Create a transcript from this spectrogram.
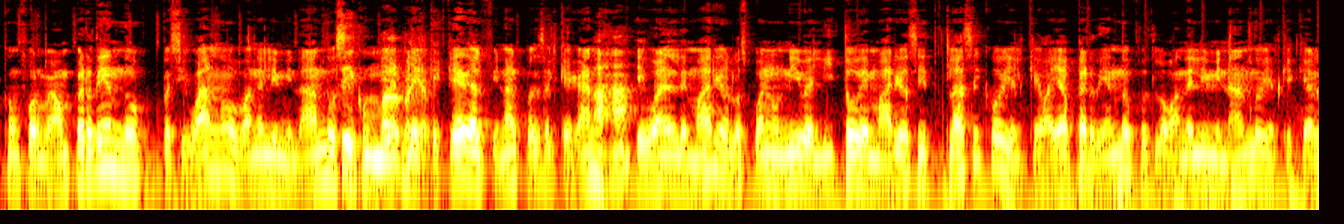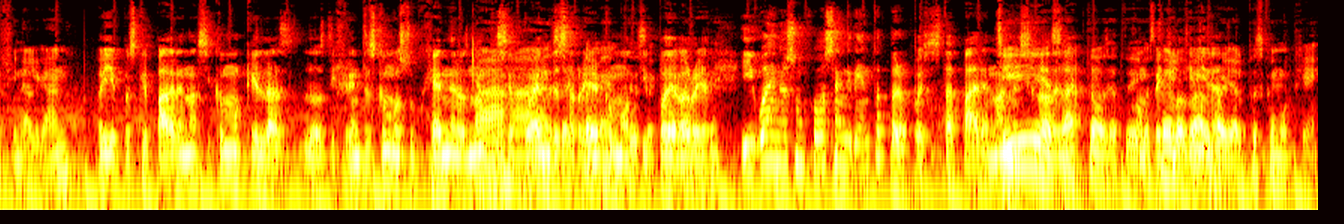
conforme van perdiendo, pues igual, ¿no? Van eliminando. Sí, como y, el que quede al final, pues el que gana. Ajá. Igual el de Mario, los ponen un nivelito de Mario así clásico y el que vaya perdiendo, pues lo van eliminando y el que quede al final gana. Oye, pues qué padre, ¿no? Así como que las, los diferentes como subgéneros, ¿no? que se pueden desarrollar como tipo de Battle. Igual no es un juego sangriento, pero pues está padre, ¿no? Sí, exacto. O sea, te digo, esto de los Battle Royale, pues como que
